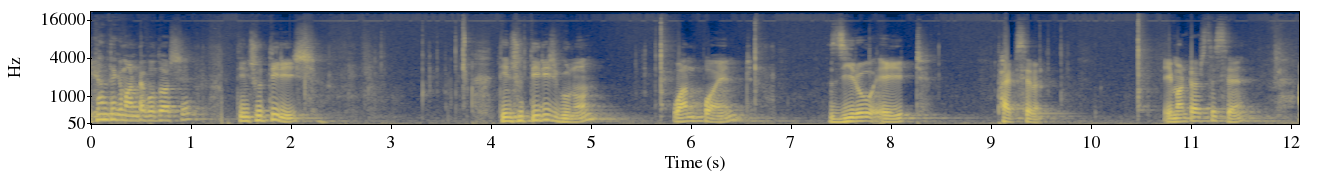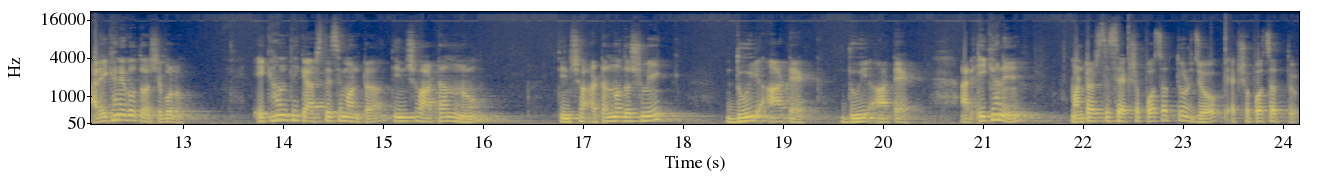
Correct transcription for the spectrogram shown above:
এখান থেকে মানটা কত আসে? তিনশো তিরিশ তিনশো তিরিশ গুণন one point zero eight five seven. এই মানটা আসতেছে, আর এখানে কত আসে বলো? এখান থেকে আসতেছে মানটা তিনশো আটান্ন তিনশো আটান্ন দশমিক দুই আট এক, দুই আট এক। আর এখানে মানটা আসতেছে একশো পঁচাত্তর যোগ একশো পঁচাত্তর।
